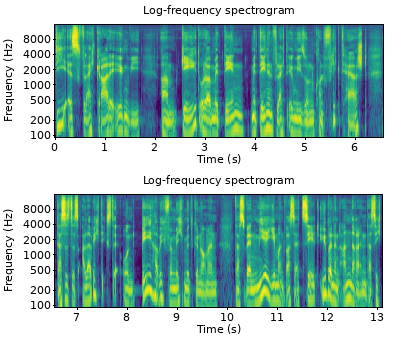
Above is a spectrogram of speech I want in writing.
die es vielleicht gerade irgendwie ähm, geht oder mit denen, mit denen vielleicht irgendwie so ein Konflikt herrscht, das ist das Allerwichtigste. Und B habe ich für mich mitgenommen, dass wenn mir jemand was erzählt über einen anderen, dass ich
